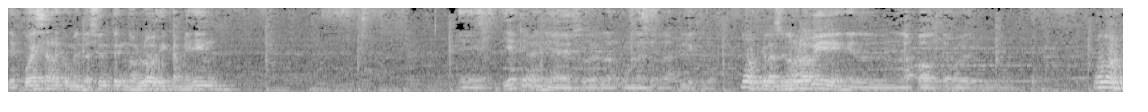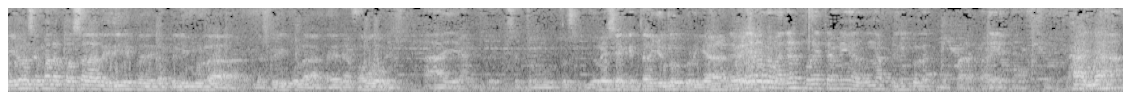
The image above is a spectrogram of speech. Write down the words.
Después de esa recomendación tecnológica, miren. Eh, ¿Y a qué venía eso de la recomendación de las películas? No, que la No semana, lo vi en, el- en la pauta. no, no, es que yo la semana pasada les dije pues, de la película, la película Cadena de Favores. Ah, ya. Producto, sí. yo le decía que está en YouTube, pero ya... Debería recomendar por ahí también alguna película como para pareja. ¿sí? Ah, ya.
